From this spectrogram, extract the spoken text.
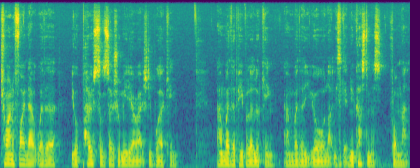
trying to find out whether your posts on social media are actually working and whether people are looking and whether you're likely to get new customers from that.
